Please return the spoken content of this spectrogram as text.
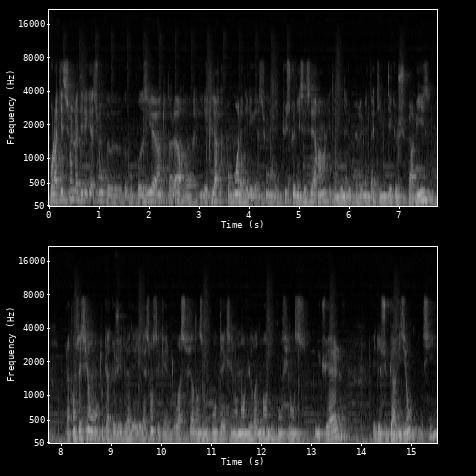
Pour la question de la délégation que, vous posiez hein, tout à l'heure, euh, il est clair que pour moi la délégation est plus que nécessaire, hein, étant donné le périmètre d'activité que je supervise. La concession, en tout cas que j'ai de la délégation, c'est qu'elle doit se faire dans un contexte et un environnement de confiance mutuelle et de supervision aussi.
